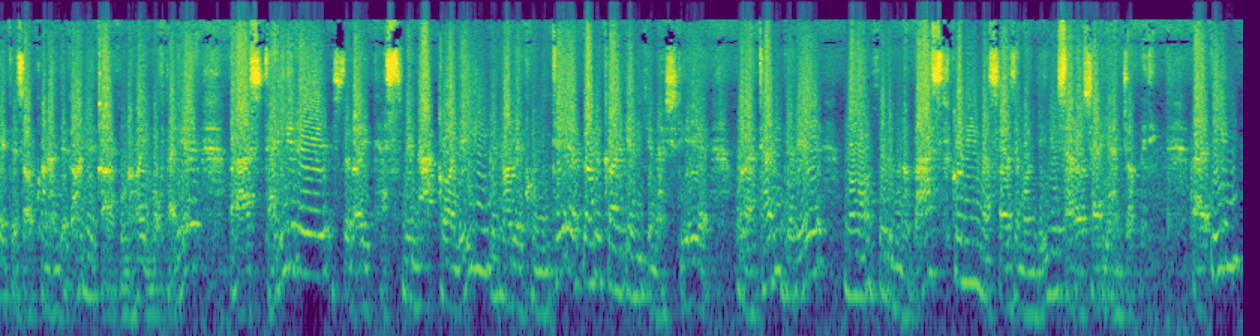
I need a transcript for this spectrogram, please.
اعتصاب کنندگان کارخونه های مختلف و از طریق اصطلاح تصمیم نقاله به نام کمیته اقدام کارگری که نشریه مرتبی داره ما خودمون رو وصل کنیم و سازماندهی سراسری انجام بدیم. و این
